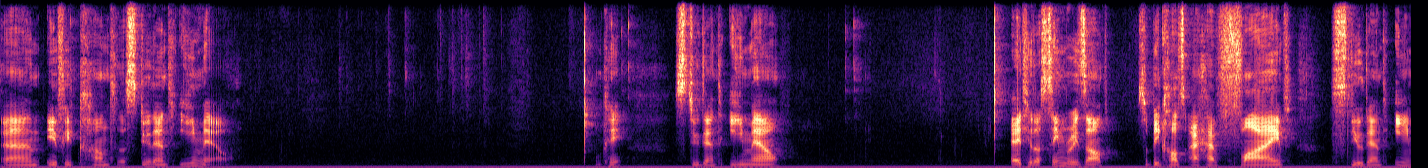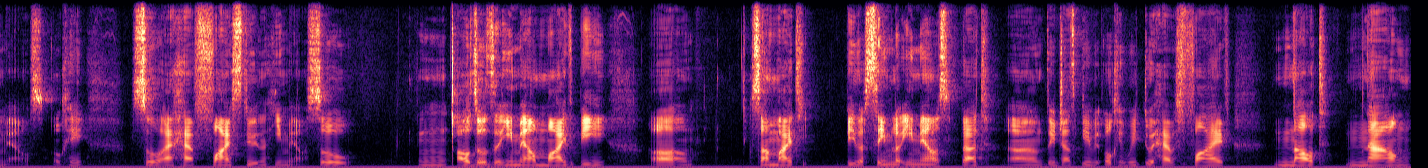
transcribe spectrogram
And if we count the student email, okay, student email, it is the same result. So because I have five student emails, okay, so I have five student emails. So um, although the email might be, uh, some might be the similar emails, but uh, they just give okay, we do have five not non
